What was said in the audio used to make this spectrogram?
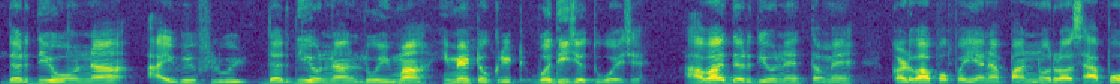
દર્દીઓના આઈવી ફ્લુઇડ, દર્દીઓના લોહીમાં હિમેટોક્રિટ વધી જતું હોય છે. આવા દર્દીઓને તમે કડવા પપૈયાના પાનનો રસ આપો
